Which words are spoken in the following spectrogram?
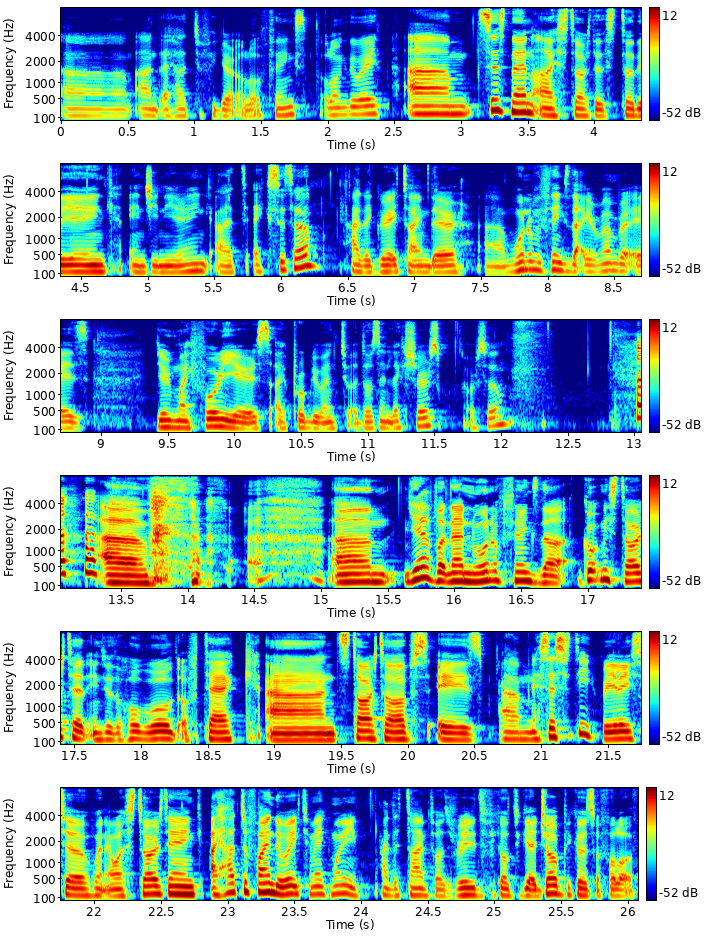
um, and I had to figure out a lot of things along the way. Um, since then, I started studying engineering at Exeter. Had a great time there. Uh, one of the things that I remember is during my four years, I probably went to a dozen lectures or so. um, um, yeah, but then one of the things that got me started into the whole world of tech and startups is um, necessity, really. So when I was starting, I had to find a way to make money. At the time, it was really difficult to get a job because of a lot of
